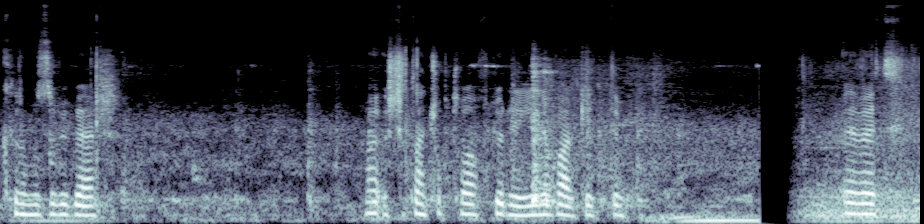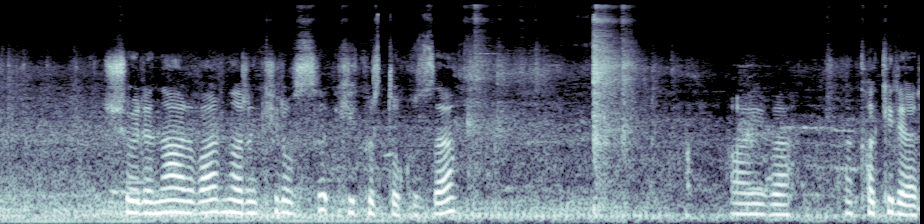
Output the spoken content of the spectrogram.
Kırmızı biber. Ha, ışıktan çok tuhaf görünüyor. Yeni fark ettim. Evet. Şöyle nar var. Narın kilosu 2.49'a. Ayva. Kakiler.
